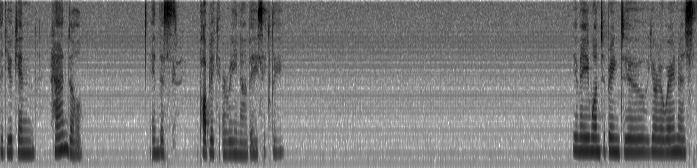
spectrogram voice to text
that you can handle in this public arena, basically. You may want to bring to your awareness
